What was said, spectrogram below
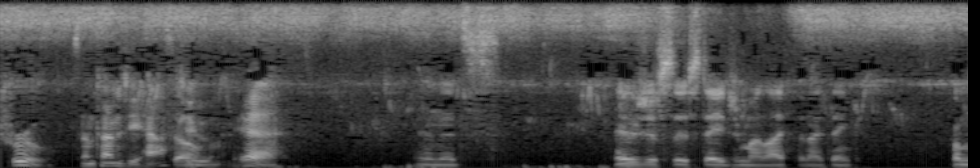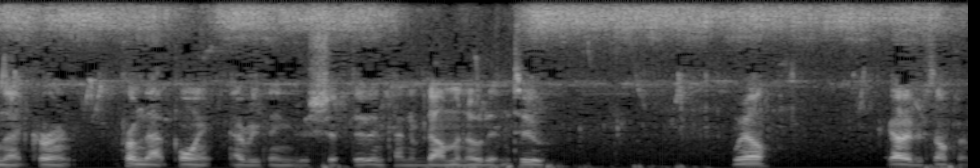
true. Sometimes you have So to. yeah, and it's it was just this stage in my life, and I think from that current from that point, everything just shifted and kind of dominoed it into. Well, gotta do something.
